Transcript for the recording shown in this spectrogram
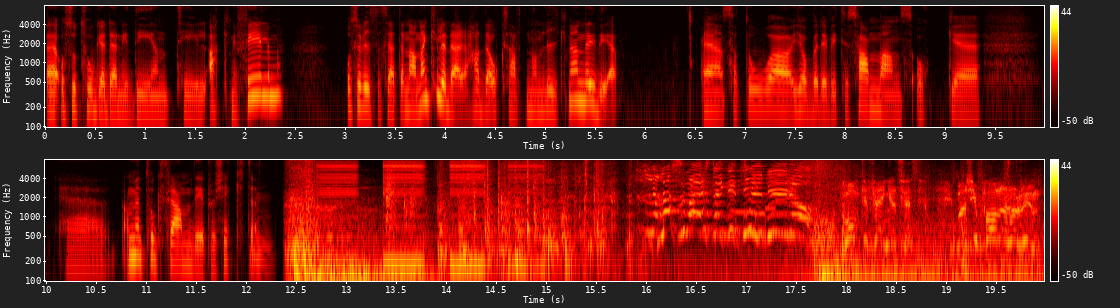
Eh, och så tog jag den idén till Acne-film. Och så visade det sig att en annan kille där hade också haft någon liknande idé. Eh, så då jobbade vi tillsammans och eh, eh ja, men tog fram det projektet. Mm. Kom till fängelset. Marsipanen har rymt.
